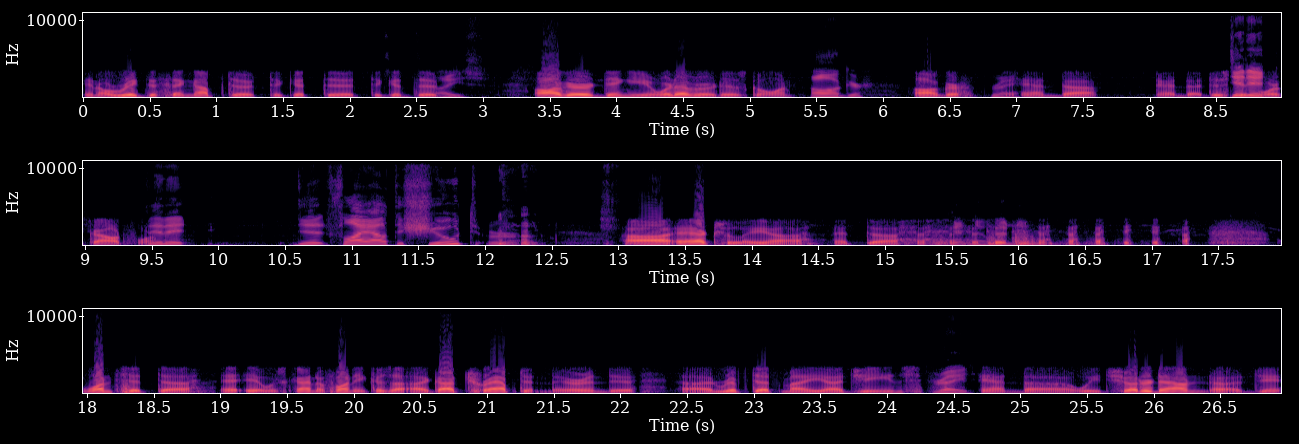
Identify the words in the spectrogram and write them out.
you know rig the thing up to to get the to get the Ice. auger, dinghy, or whatever it is going Auger. Auger, Right. and uh, and uh, just Did didn't it- work out for Did me. it? Did it fly out the chute or? Uh, actually, uh, it, uh, no, once it, uh, it it was kind of funny because I, I got trapped in there and uh, uh, ripped at my uh, jeans, right. and uh, we'd shut her down. Uh, Jan,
